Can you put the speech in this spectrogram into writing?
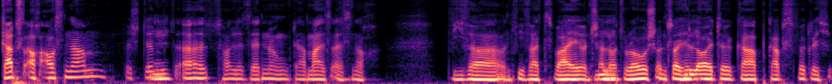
gab es auch Ausnahmen bestimmt, mhm. äh, tolle Sendung damals, als noch Viva und Viva 2 und Charlotte mhm. Roche und solche mhm. Leute gab, gab es wirklich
